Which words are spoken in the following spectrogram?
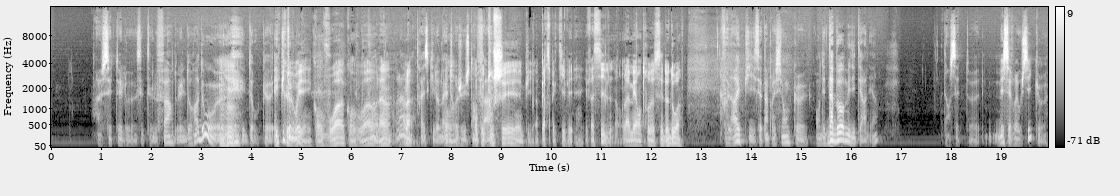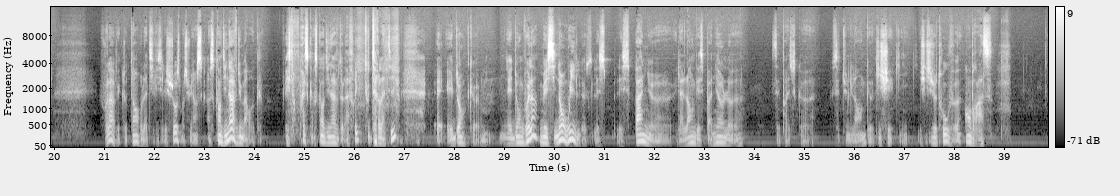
c'était le c'était le phare de l'Eldorado euh, mhm. et donc euh, et, puis oui qu'on voit qu'on voit voilà, voilà, 13 km juste en on peut toucher et puis la perspective est, facile on la met entre ses deux doigts. Voilà et puis cette impression que on est d'abord méditerranéen dans cette euh, mais c'est vrai aussi que voilà avec le temps on relativise les choses. Moi je suis un, scandinave du Maroc. Et donc presque un scandinave de l'Afrique tout est relatif et donc et donc voilà. Mais sinon, oui, l'Espagne, euh, la langue espagnole, euh, c'est presque, c'est une langue qui, je trouve, embrasse.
